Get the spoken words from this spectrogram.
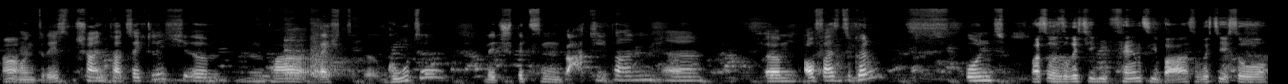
Ah. Und Dresden scheint tatsächlich ähm, ein paar recht äh, gute mit spitzen Barkeepern äh, ähm, aufweisen zu können. Und Weißt du, so richtigen fancy Bar, so richtig so,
